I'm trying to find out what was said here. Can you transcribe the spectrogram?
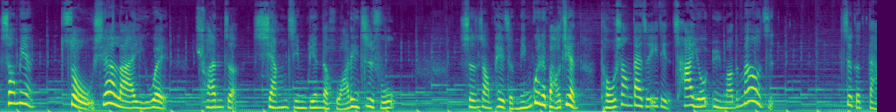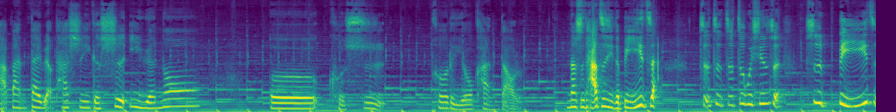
上面走下来一位穿着镶金边的华丽制服。身上配着名贵的宝剑，头上戴着一顶插有羽毛的帽子。这个打扮代表他是一个市议员哦。呃，可是科里又看到了，那是他自己的鼻子。这、这、这，这位先生是鼻子，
